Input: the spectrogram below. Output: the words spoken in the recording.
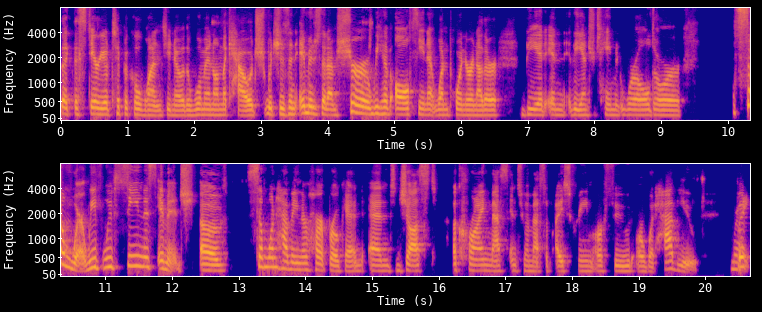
like the stereotypical ones, you know, the woman on the couch, which is an image that I'm sure we have all seen at one point or another, be it in the entertainment world or somewhere. We've we've seen this image of someone having their heart broken and just a crying mess into a mess of ice cream or food or what have you. Right.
